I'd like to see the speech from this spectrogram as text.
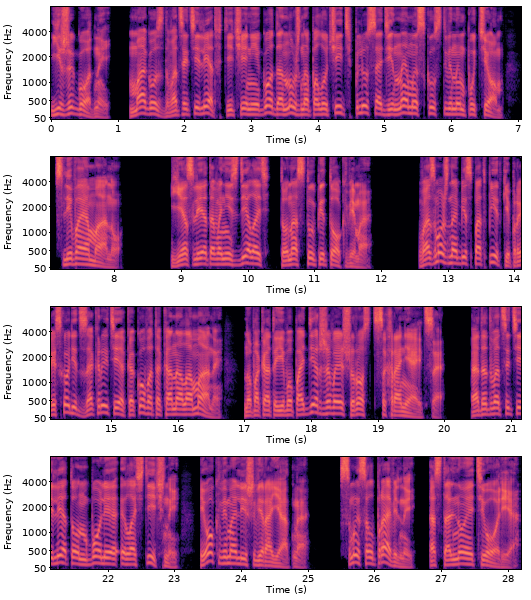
ежегодный, магу с 20 лет в течение года нужно получить плюс 1 М искусственным путем, сливая ману. Если этого не сделать, то наступит Оквима. Возможно, без подпитки происходит закрытие какого-то канала маны, но пока ты его поддерживаешь, рост сохраняется. А до 20 лет он более эластичный, и Оквима лишь вероятно. Смысл правильный, остальное — теория.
